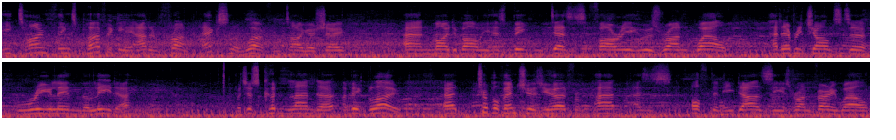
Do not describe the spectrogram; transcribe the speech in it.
he timed things perfectly out in front. Excellent work from Tadhg O'Shea and My Dubawi has beaten Desert Safari, who has run well, had every chance to reel in the leader, but just couldn't land a, a big blow. Uh, Triple Venture, as you heard from Pat, as often he does, he's run very well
